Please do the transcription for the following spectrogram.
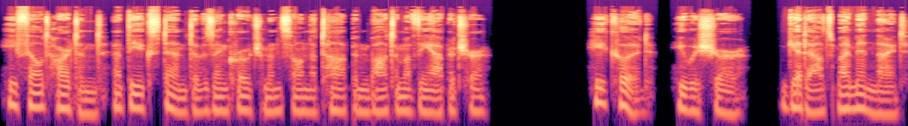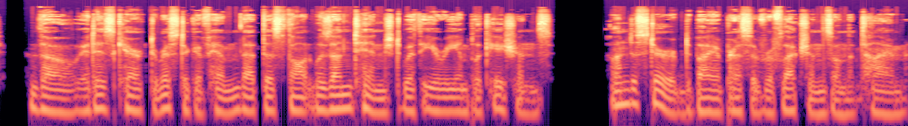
he felt heartened at the extent of his encroachments on the top and bottom of the aperture. He could, he was sure, get out by midnight, though it is characteristic of him that this thought was untinged with eerie implications, undisturbed by oppressive reflections on the time,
